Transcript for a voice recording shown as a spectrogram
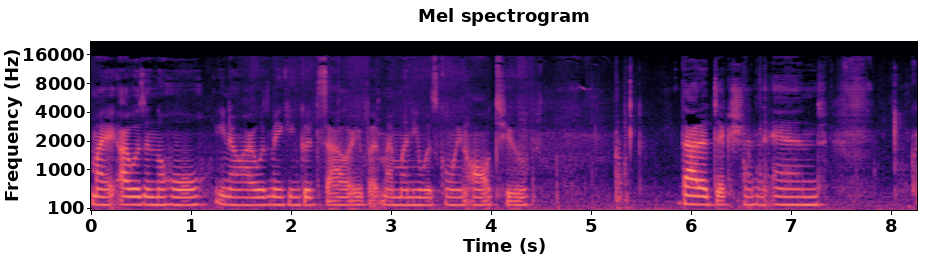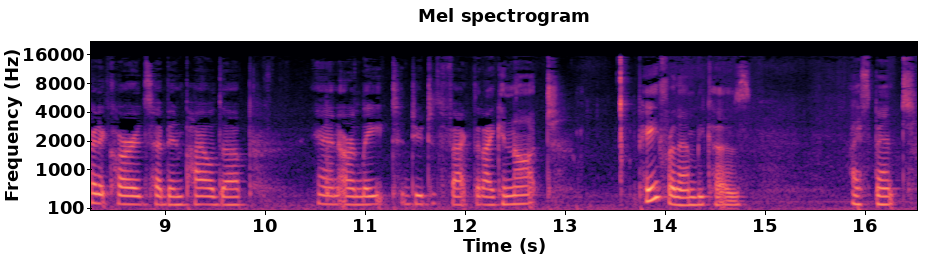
My I was in the hole, you know, I was making good salary, but my money was going all to that addiction and credit cards have been piled up and are late due to the fact that I cannot pay for them because I spent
